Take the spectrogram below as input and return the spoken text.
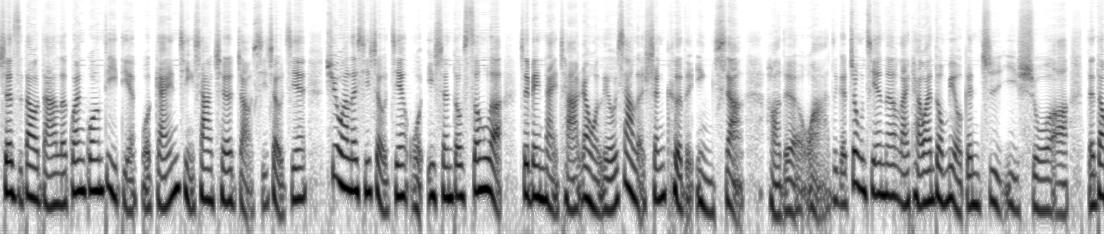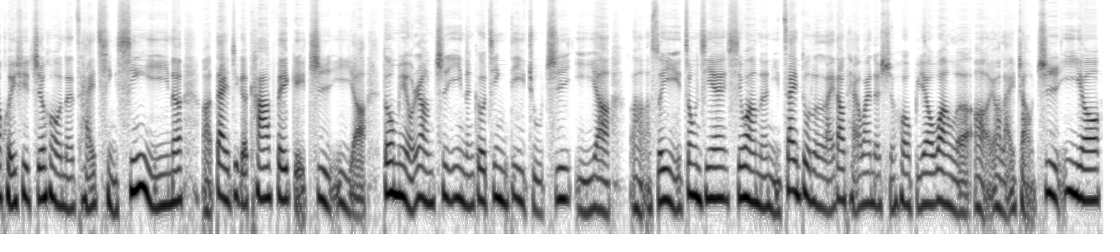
车子到达了观光地点，我赶紧下车找洗手间。去完了洗手间，我一身都。松了，这杯奶茶让我留下了深刻的印象。好的，哇，这个仲坚呢来台湾都没有跟志毅说啊，等到回去之后呢，才请心仪呢啊带这个咖啡给志毅啊，都没有让志毅能够尽地主之谊啊啊，所以仲坚希望呢你再度的来到台湾的时候，不要忘了啊要来找志毅哦。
